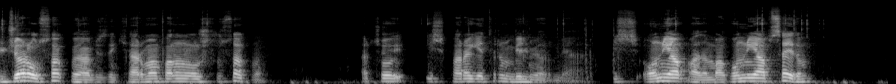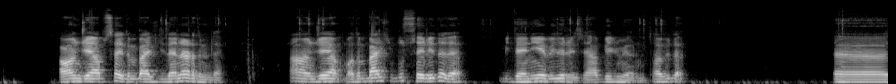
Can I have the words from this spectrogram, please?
tüccar olsak mı ya bizde? Kervan falan oluştursak mı? Gerçi o iş para getirir mi bilmiyorum ya. Hiç onu yapmadım. Bak onu yapsaydım. Daha önce yapsaydım belki denerdim de. Daha önce yapmadım. Belki bu seride de bir deneyebiliriz ya. Bilmiyorum tabi de. Ee,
